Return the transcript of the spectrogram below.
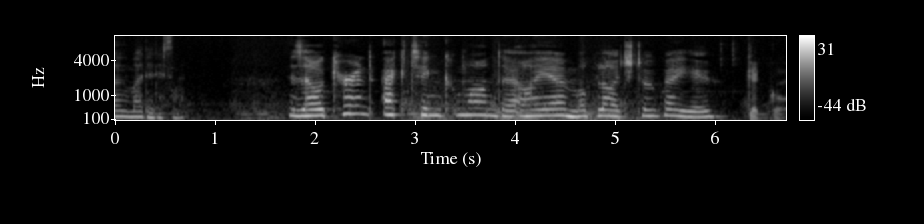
うまでですが as our current acting commander, I am obliged to obey you. 結構。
